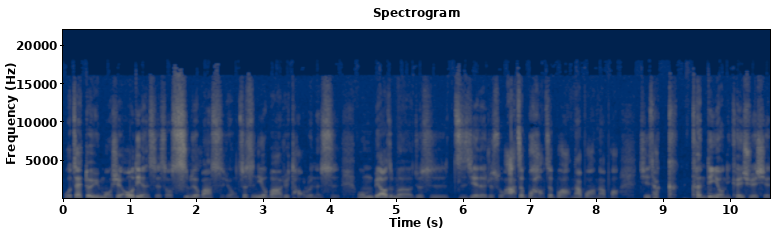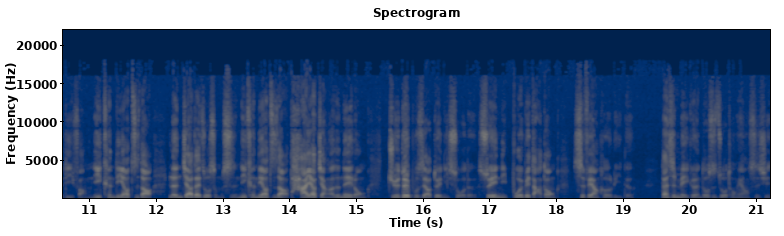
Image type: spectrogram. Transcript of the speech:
我在对于某些 audience 的时候，是不是有办法使用？这是你有办法去讨论的事。我们不要这么就是直接的就说啊，这不好，这不好，那不好，那不好。其实他肯肯定有你可以学习的地方。你肯定要知道人家在做什么事，你肯定要知道他要讲的内容绝对不是要对你说的，所以你不会被打动是非常合理的。但是每个人都是做同样的事情。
